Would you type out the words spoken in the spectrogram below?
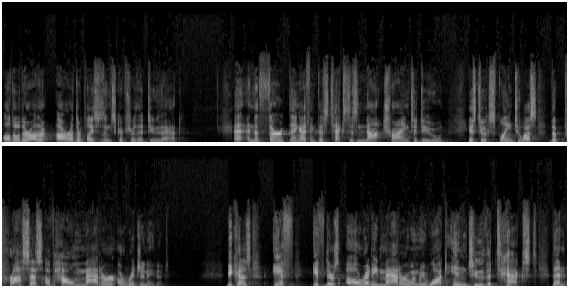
although there are other, are other places in Scripture that do that. And the third thing I think this text is not trying to do is to explain to us the process of how matter originated. Because if, if there's already matter when we walk into the text, then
